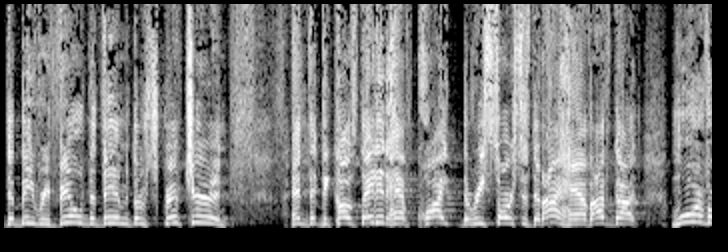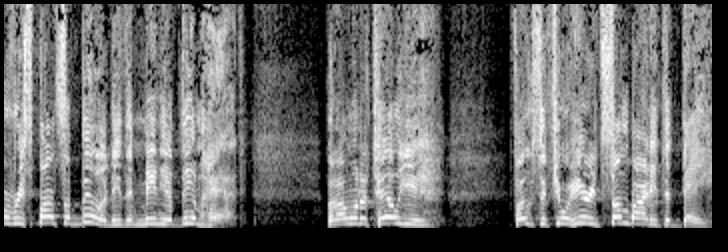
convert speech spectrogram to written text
to be revealed to them through Scripture, and And because they didn't have quite the resources that I have, I've got more of a responsibility than many of them had. But I want to tell you, folks, if you're hearing somebody today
